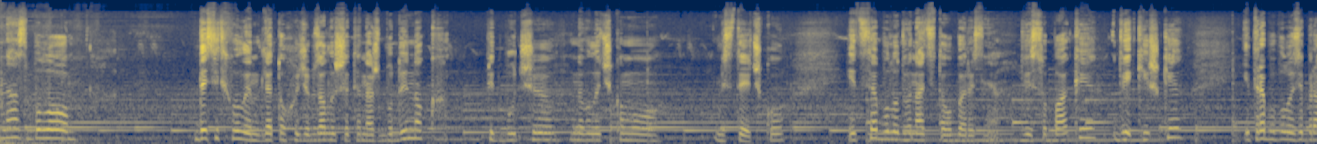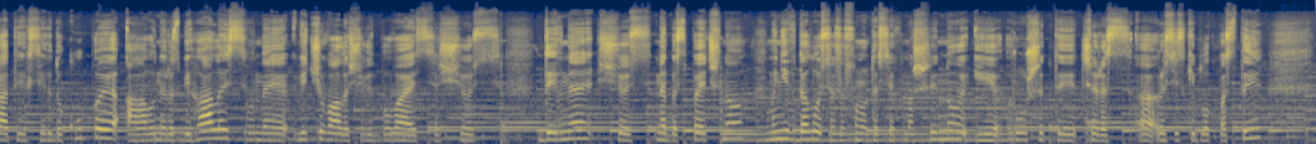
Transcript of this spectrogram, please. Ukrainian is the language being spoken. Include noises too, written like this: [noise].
У нас було 10 хвилин для того, щоб залишити наш будинок під Бучею в невеличкому містечку. І це було 12 березня. Дві собаки, дві кішки. І треба було зібрати їх всіх докупи, а вони розбігались, вони відчували, що відбувається щось дивне, щось небезпечно. Мені вдалося засунути всіх в машину і рушити через е, російські блокпости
